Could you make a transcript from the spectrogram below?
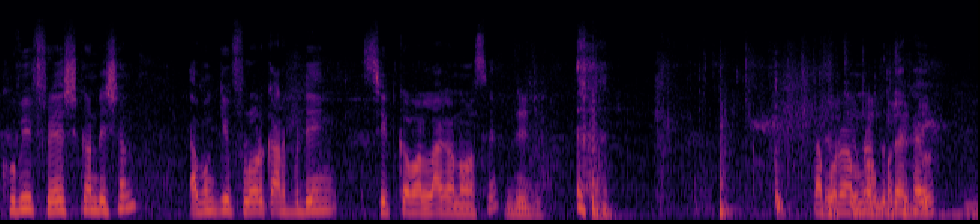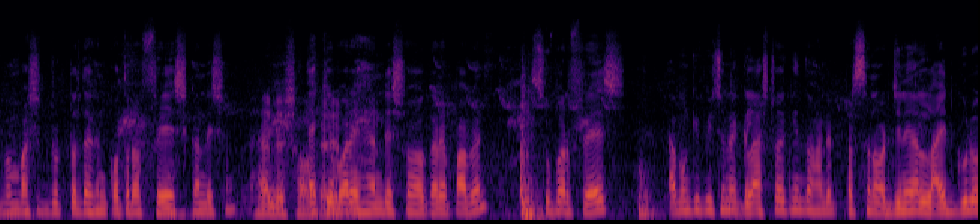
খুবই ফ্রেশ কন্ডিশন এবং কি ফ্লোর কার্পেটিং সিট কভার লাগানো আছে। জি জি। তারপরে আমরা একটু দেখাই। বাম দুধটা ডোরটা দেখেন কতটা ফ্রেশ কন্ডিশন একেবারে হ্যান্ডের সহকারে পাবেন সুপার ফ্রেশ এবং কি পিছনে গ্লাসটাও কিন্তু হান্ড্রেড পার্সেন্ট অরিজিনাল লাইটগুলো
